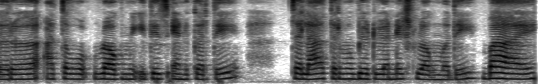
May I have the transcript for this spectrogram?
तर आता आजचा व्लॉग मी इथेच एंड करते. चला तर मग भेटूया नेक्स्ट व्लॉगमध्ये बाय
